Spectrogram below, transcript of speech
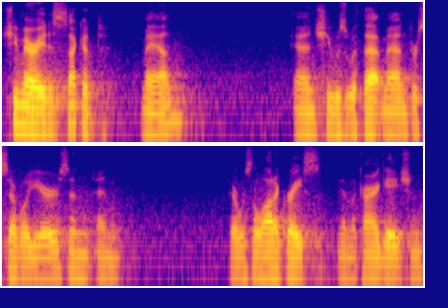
She married a second man, and she was with that man for several years, and, and there was a lot of grace in the congregation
